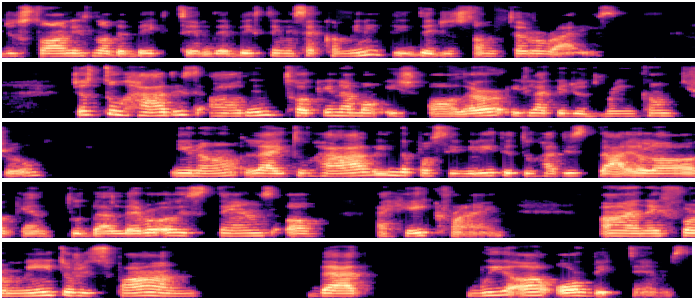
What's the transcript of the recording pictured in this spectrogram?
your son is not the victim. The victim is a community. They just some terrorize. Just to have this audience talking about each other is like a your dream come true. You know, like to having the possibility to have this dialogue and to that level of stance of a hate crime. And for me to respond that we are all victims.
